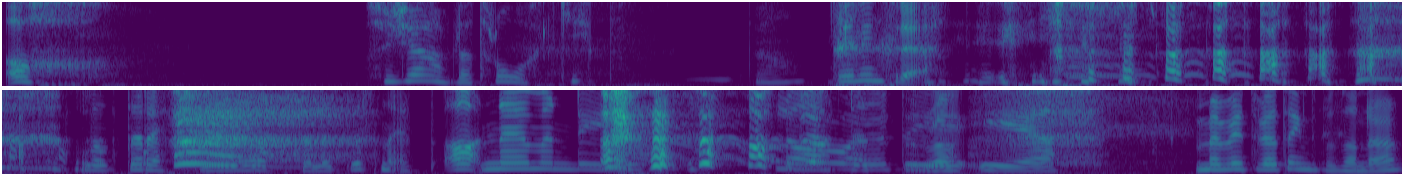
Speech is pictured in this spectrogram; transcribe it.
åh, så jävla tråkigt. Ja. Är det inte det? lite rätt är också lite snett. Ja, nej men det är klart var att det är Men vet du vad jag tänkte på Sandra?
